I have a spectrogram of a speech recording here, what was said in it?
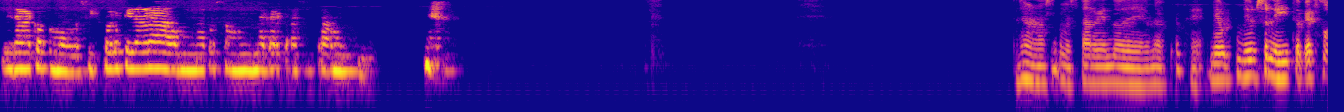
era como si solo quedara una cosa, una carcasita muy fina. No, no, que me está riendo de, una- de, un- de un sonidito que ha hecho.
